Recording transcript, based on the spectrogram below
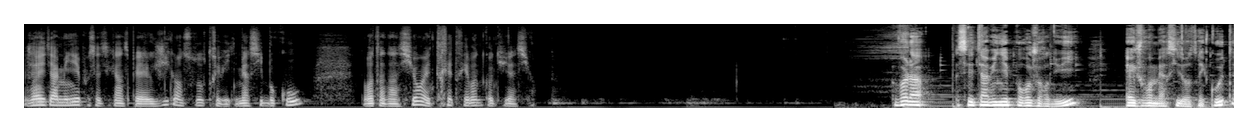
j'en ai terminé pour cette séquence pédagogique. On se retrouve très vite. Merci beaucoup de votre attention et très très bonne continuation. Voilà, c'est terminé pour aujourd'hui et je vous remercie de votre écoute.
